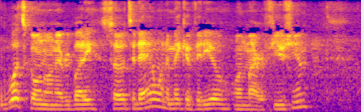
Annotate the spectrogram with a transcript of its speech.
What's going on everybody? So today I want to make a video on my refugium.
